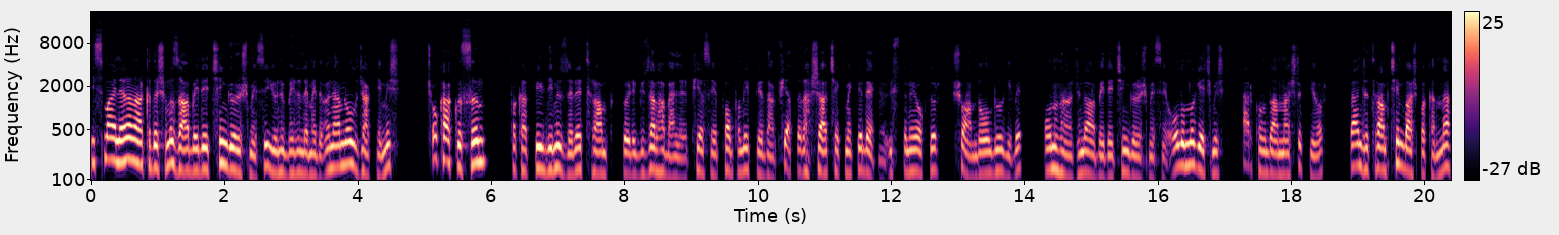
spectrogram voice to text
İsmail Eren arkadaşımız ABD-Çin görüşmesi yönü belirlemede önemli olacak demiş. Çok haklısın. Fakat bildiğimiz üzere Trump böyle güzel haberleri piyasaya pompalayıp birden fiyatları aşağı çekmekte de üstüne yoktur. Şu anda olduğu gibi. Onun haricinde ABD-Çin görüşmesi olumlu geçmiş. Her konuda anlaştık diyor. Bence Trump Çin Başbakanına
